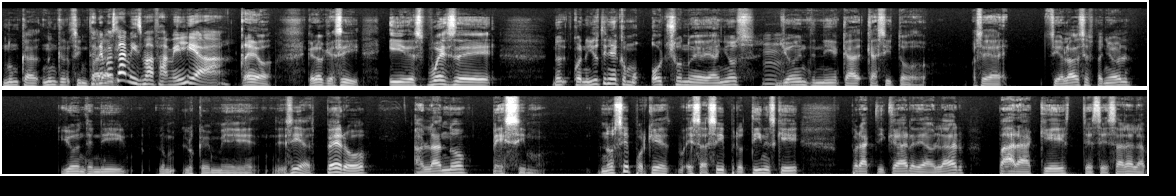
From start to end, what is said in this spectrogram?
nunca, nunca sin parar. Tenemos la misma familia. Creo, creo que sí. Y después de... no, cuando yo tenía como 8 o 9 años, Mm. yo entendía ca- casi todo. O sea, si hablabas español, yo entendí lo, lo que me decías. Pero hablando, pésimo. No sé por qué es así, pero tienes que practicar de hablar para que te se salen la,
